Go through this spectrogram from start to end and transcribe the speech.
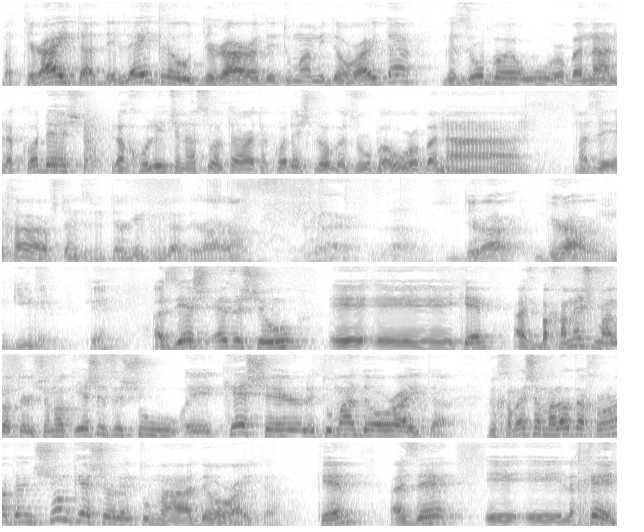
בתרייתא דלית לאו דררא דטומאה מדאורייתא גזרו באור רבנן לקודש לחולין שנעשו על טהרת הקודש לא גזרו באור רבנן. מה זה, איך הרב שטיינצס מתרגם את המילה דררא? דרר, גרר, עם גימל, כן. אז יש איזשהו, אה, אה, כן, אז בחמש מעלות הראשונות יש איזשהו אה, קשר לטומאה דאורייתא, וחמש המעלות האחרונות אין שום קשר לטומאה דאורייתא, כן? אז זה, אה, אה, לכן,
